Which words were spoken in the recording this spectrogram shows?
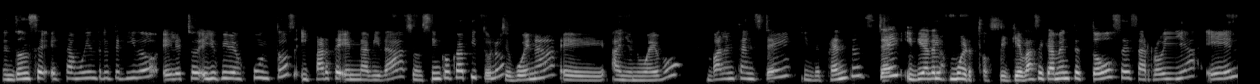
Entonces está muy entretenido el hecho de ellos viven juntos y parte en Navidad, son cinco capítulos, buena Año Nuevo, Valentine's Day, Independence Day y Día de los Muertos, y que básicamente todo se desarrolla en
